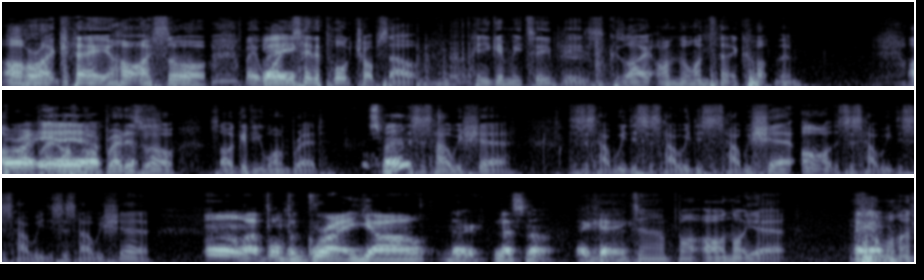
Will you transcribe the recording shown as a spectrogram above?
Oh right, Clay. Oh, I saw. Wait, why did you take the pork chops out? Can you give me two, please? Because I I'm the one that got them. I've All got right, bread, yeah, I've yeah, got bread as well, so I'll give you one bread. Man? This is how we share. This is how we. This is how we. This is how we share. Oh, this is how we. This is how we. This is how we share. Oh, a bumper grind, y'all. No, let's not. Okay. Oh, not yet. Hang Come on. on.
